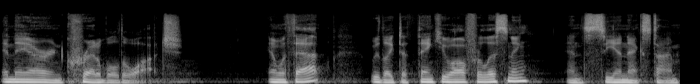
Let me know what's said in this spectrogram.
and they are incredible to watch. And with that, we'd like to thank you all for listening and see you next time.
